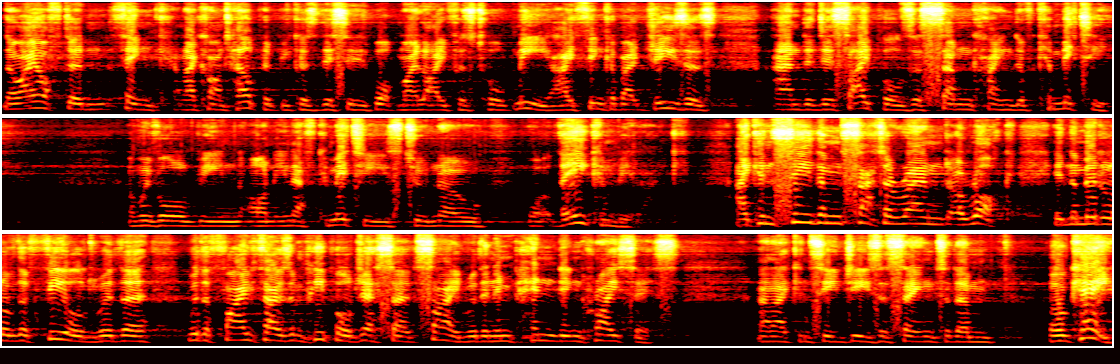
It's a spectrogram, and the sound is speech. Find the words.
Now, I often think, and I can't help it because this is what my life has taught me, I think about Jesus and the disciples as some kind of committee. And we've all been on enough committees to know what they can be like. I can see them sat around a rock in the middle of the field with the, with the 5,000 people just outside with an impending crisis. And I can see Jesus saying to them, okay,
